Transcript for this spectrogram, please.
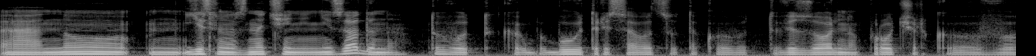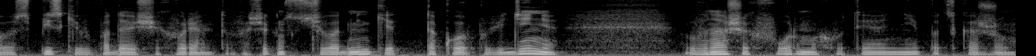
А, но если у нас значение не задано, то вот как бы будет рисоваться вот такой вот визуально прочерк в списке выпадающих вариантов. Во всяком случае, в админке такое поведение. В наших формах вот я не подскажу.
